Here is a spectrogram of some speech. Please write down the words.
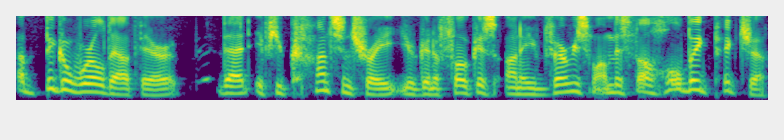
a bigger world out there that if you concentrate, you're going to focus on a very small, miss the whole big picture.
